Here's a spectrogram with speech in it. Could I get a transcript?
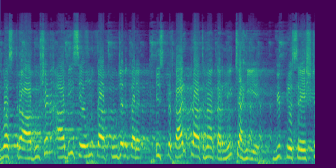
वस्त्र आभूषण आदि से उनका पूजन कर इस प्रकार प्रार्थना करनी चाहिए। विप्र श्रेष्ठ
